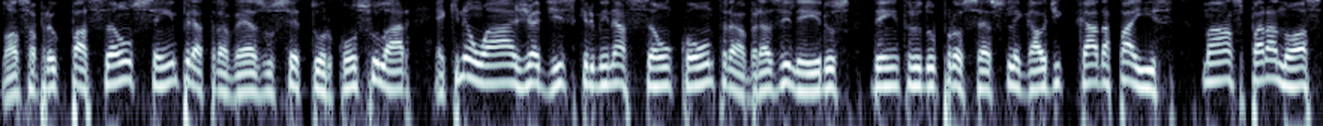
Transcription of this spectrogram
Nossa preocupação, sempre através do setor consular, é que não haja discriminação contra brasileiros dentro do processo legal de cada país. Mas, para nós,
